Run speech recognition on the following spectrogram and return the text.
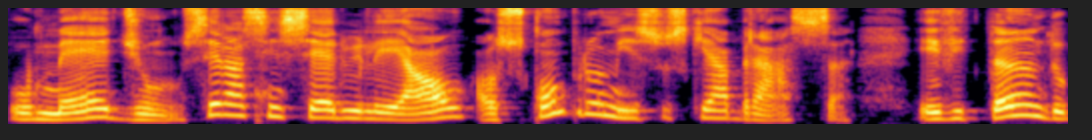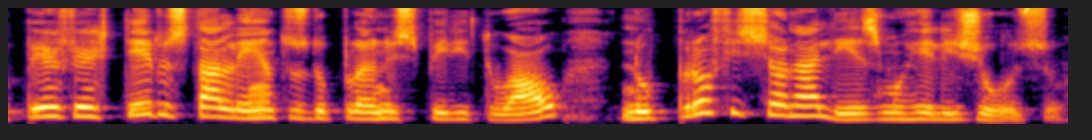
O médium será sincero e leal aos compromissos que abraça, evitando perverter os talentos do plano espiritual no profissionalismo religioso.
